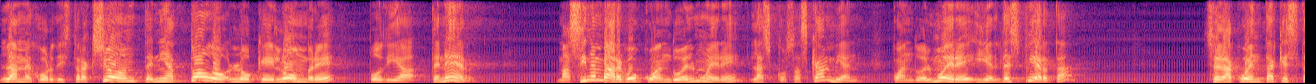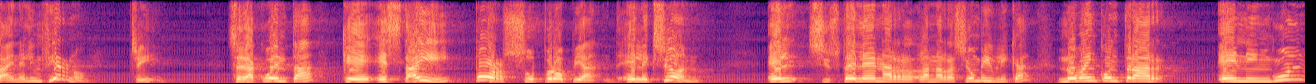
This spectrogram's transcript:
la mejor distracción, tenía todo lo que el hombre podía tener. Mas, sin embargo, cuando él muere, las cosas cambian. Cuando él muere y él despierta, se da cuenta que está en el infierno. ¿Sí? Se da cuenta que está ahí por su propia elección. Él, si usted lee la narración bíblica, no va a encontrar en ningún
